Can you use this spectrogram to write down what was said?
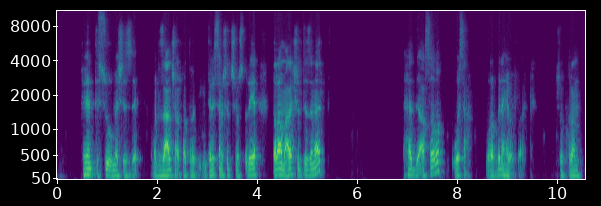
فهمت السوق ماشي إزاي. وما تزعلش على الفترة دي. انت لسه ما شلتش مسؤولية. طالما ما عليكش التزامات هدي أعصابك واسعى. وربنا هيوفقك. شكرا.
